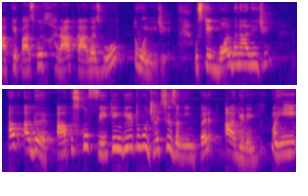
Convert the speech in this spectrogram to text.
आपके पास कोई खराब कागज़ हो तो वो लीजिए। उसकी एक बॉल बना लीजिए। अब अगर आप उसको फेंकेंगे तो वो झट से ज़मीन पर आ गिरेगी। वहीं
